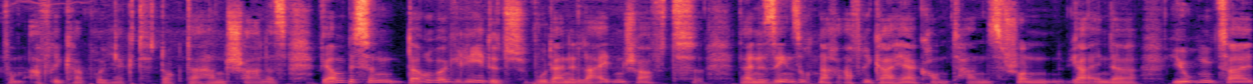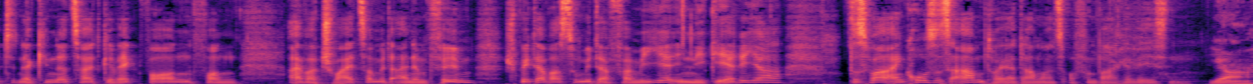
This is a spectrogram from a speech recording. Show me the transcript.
vom Afrika-Projekt Dr. Hans Schales. Wir haben ein bisschen darüber geredet, wo deine Leidenschaft, deine Sehnsucht nach Afrika herkommt, Hans. Schon ja in der Jugendzeit, in der Kinderzeit geweckt worden von Albert Schweitzer mit einem Film. Später warst du mit der Familie in Nigeria. Das war ein großes Abenteuer damals offenbar gewesen. Ja,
